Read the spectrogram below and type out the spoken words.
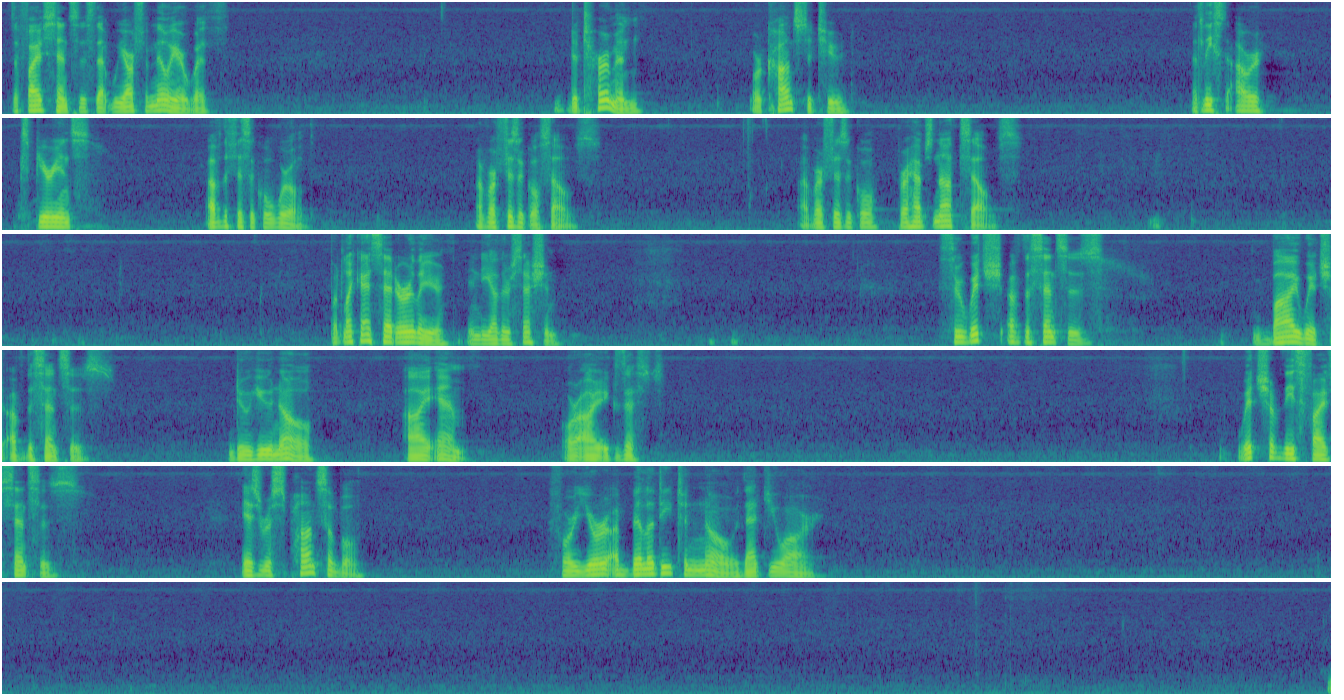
The five senses that we are familiar with determine or constitute at least our experience of the physical world, of our physical selves, of our physical, perhaps not selves. But like I said earlier in the other session, through which of the senses, by which of the senses, do you know I am or I exist? Which of these five senses is responsible for your ability to know that you are?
